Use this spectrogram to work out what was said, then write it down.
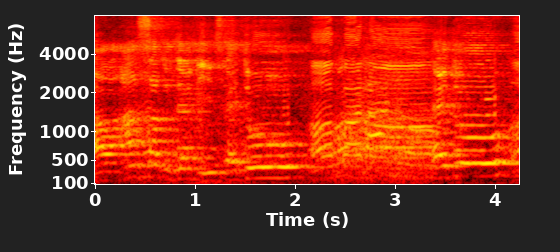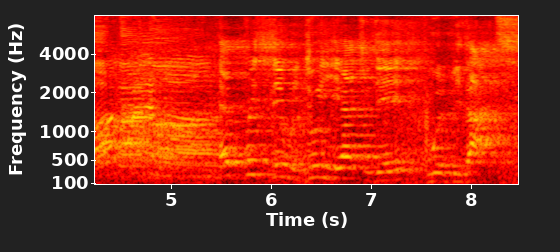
Our answer to them is Edo. Opano. Edo. Opano. Everything we do here today will be that.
